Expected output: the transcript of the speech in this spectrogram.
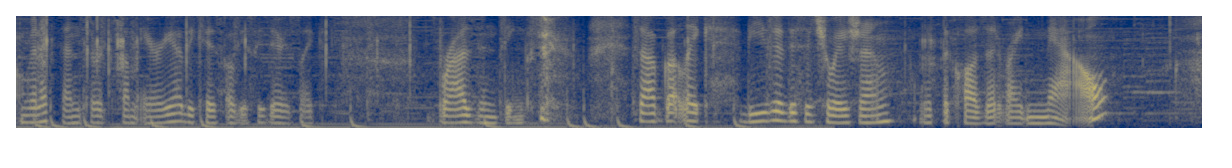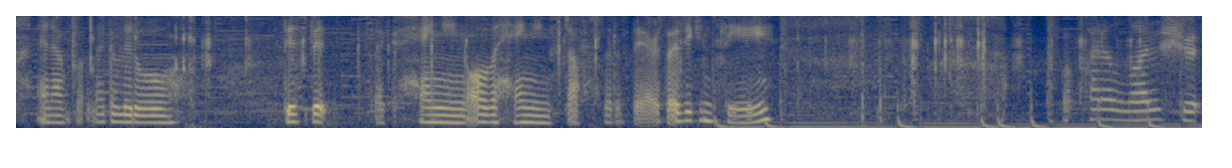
I'm gonna censor some area because obviously there's like bras and things. so I've got like these are the situation with the closet right now. And I've got like a little this bit it's like hanging all the hanging stuff sort of there. So as you can see I've got quite a lot of shirt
